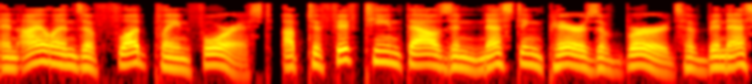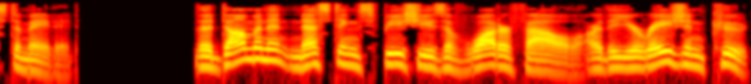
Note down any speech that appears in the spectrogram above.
and islands of floodplain forest. Up to 15,000 nesting pairs of birds have been estimated. The dominant nesting species of waterfowl are the Eurasian coot,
